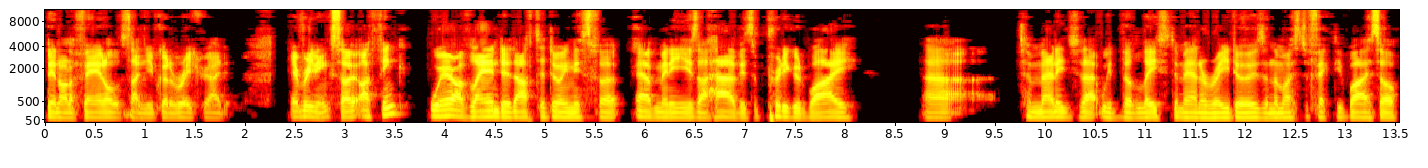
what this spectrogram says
they're not a fan. All of a sudden you've got to recreate everything. So I think where I've landed after doing this for however many years I have is a pretty good way uh, to manage that with the least amount of redos and the most effective way. So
